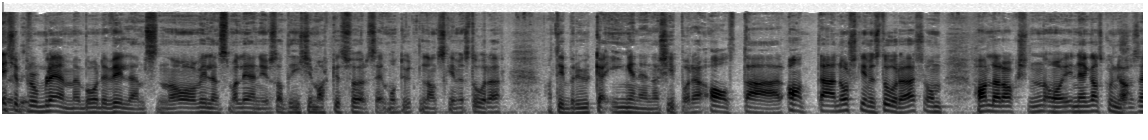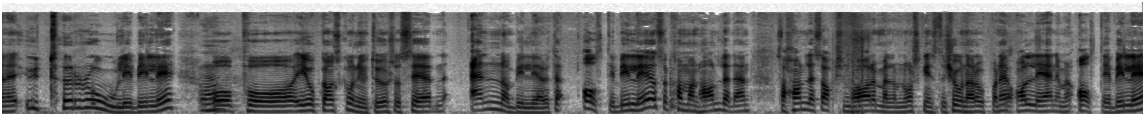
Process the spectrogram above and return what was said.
Er ikke problemet med både Wilhelmsen og Wilhelmsen Malenius at de ikke markedsfører seg mot utenlandske investorer? At de bruker ingen energi på det? Alt er, alt er norske investorer som handler aksjen, og i nedgangskonjunktur ja. er det utrolig billig. Mm. Og på, i oppgangskonjunktur så ser den enda billigere ut. Det er alltid billig, og så kan man handle den. Så handles aksjen bare mellom norske institusjoner opp og ned. Alle er enige, men alt er billig.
